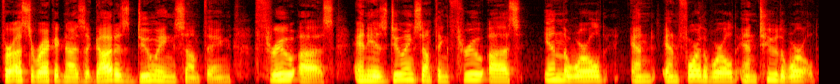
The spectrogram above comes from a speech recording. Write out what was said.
for us to recognize that God is doing something through us, and He is doing something through us in the world and, and for the world and to the world.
